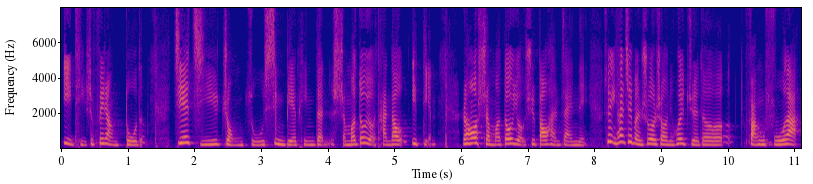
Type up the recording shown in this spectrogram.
议题是非常多的。阶级、种族、性别平等，什么都有谈到一点，然后什么都有去包含在内。所以你看这本书的时候，你会觉得仿佛啦，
